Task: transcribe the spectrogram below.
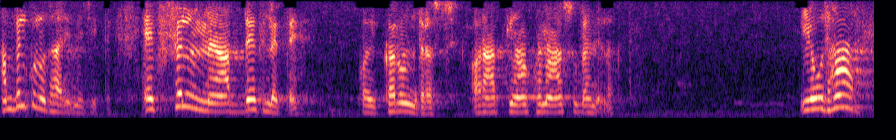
हम बिल्कुल उधारी में जीते एक फ़िल्म में आप देख लेते हैं, कोई करुण दृश्य, और आपकी आँखों में आँसू बहने लगते ये उधार।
